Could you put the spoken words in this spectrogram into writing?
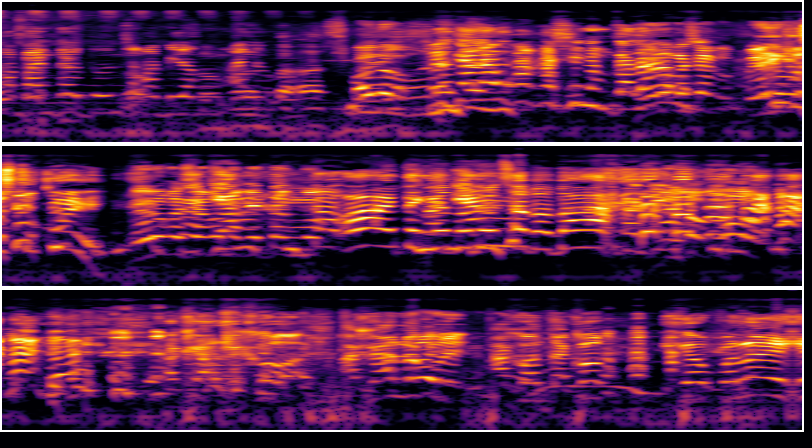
Kuya daw doon sa kabilang ano. Ano? Nagalaw ka kasi ng galaw. Pero kasi pero gusto ko eh. Pero kasi ako nakita mo. Oy, tingnan mo doon sa baba. Oo. akala ko, akala ko, ako takot. Ikaw pala eh.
